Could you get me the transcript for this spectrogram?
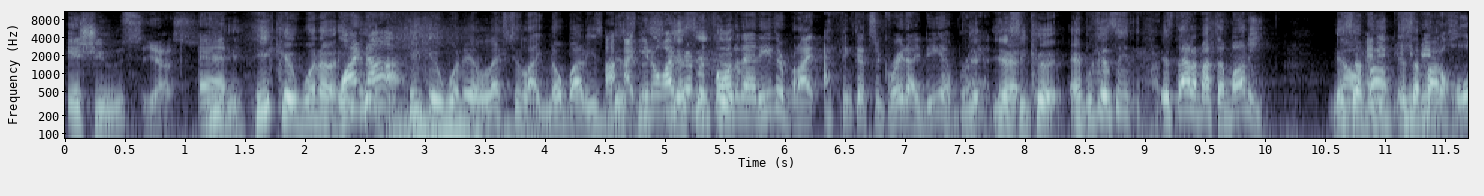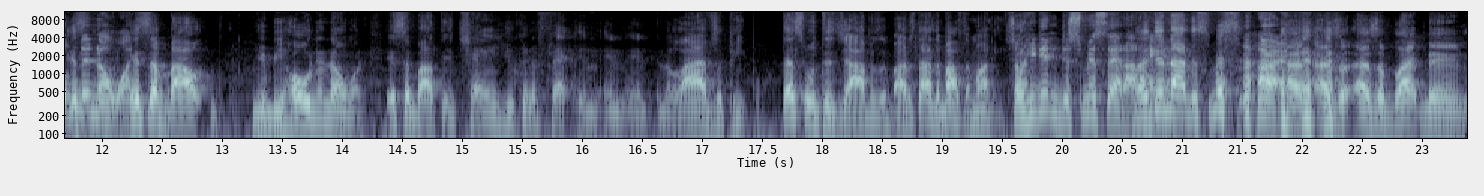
Issues. Yes. And he could win a. Why he could, not? He could win an election like nobody's business. I, you know, I've Yes, never thought could. of that either, but I, I think that's a great idea, Y- Brad. Yes, he could, and because he, it's not about the money. It's No, and about he'd- it's he'd be about beholden it's, to no one. It's about You're beholden to no one. It's about the change you can affect in, in, in, in the lives of people. That's what this job is about. It's not about the money. So he didn't dismiss that out I of did hand. not dismiss it. as, as, a, as a black man,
